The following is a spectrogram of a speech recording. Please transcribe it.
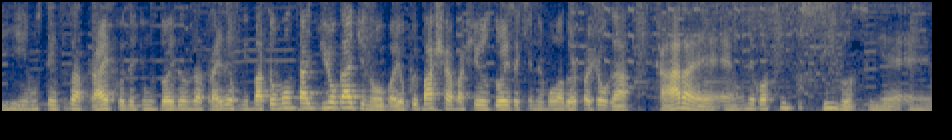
E uns tempos atrás, coisa de uns dois anos atrás, eu me bateu vontade de jogar de novo. Aí eu fui baixar, baixei os dois aqui no emulador pra jogar. Cara, é, é um negócio impossível, assim. É, é-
